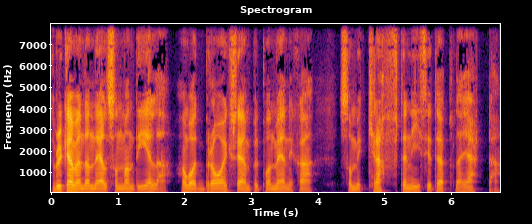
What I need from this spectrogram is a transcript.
Jag brukar använda Nelson Mandela. Han var ett bra exempel på en människa som med kraften i sitt öppna hjärta,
